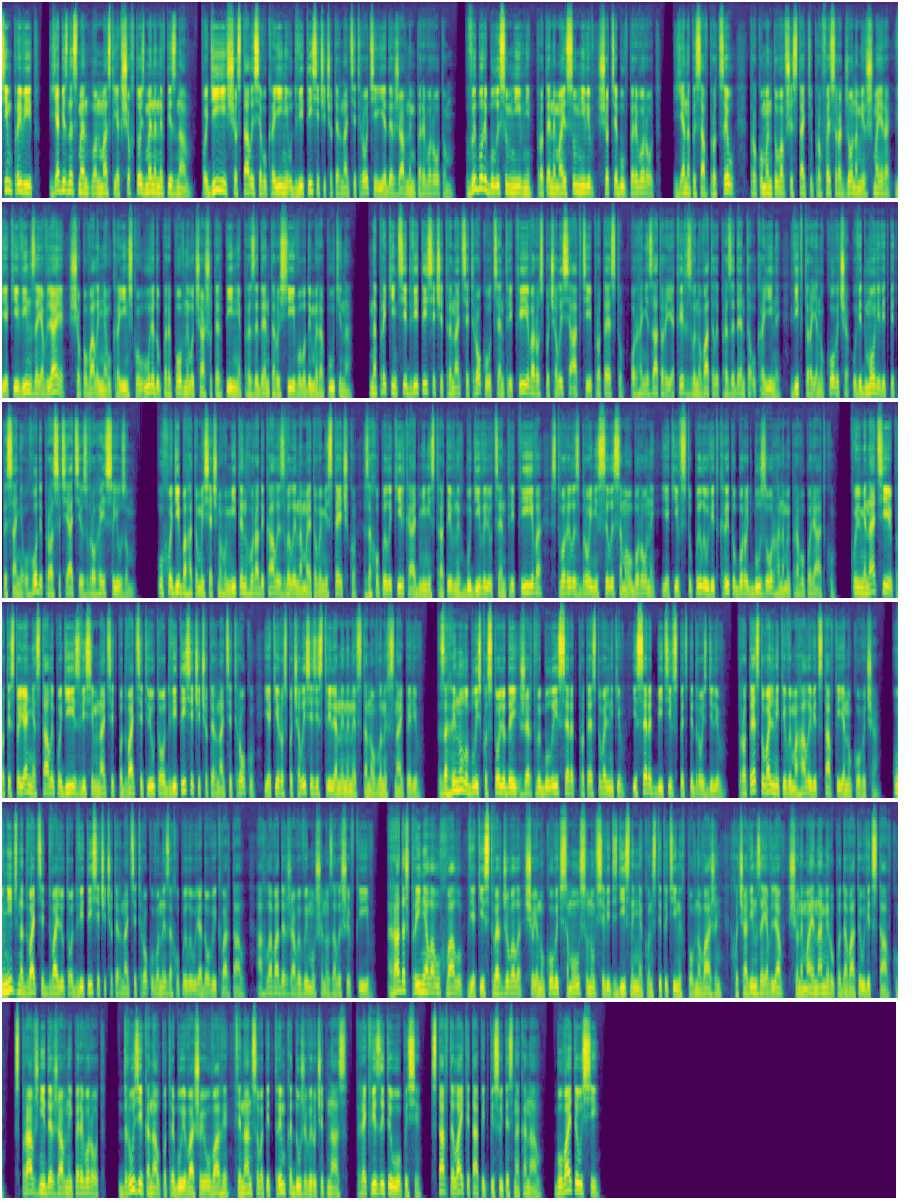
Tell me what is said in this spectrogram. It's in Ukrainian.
Всім привіт! Я бізнесмен Лон Маск, якщо хтось мене не впізнав. Події, що сталися в Україні у 2014 році, є державним переворотом. Вибори були сумнівні, проте немає сумнівів, що це був переворот. Я написав про це, прокоментувавши статтю професора Джона Міршмейера, в якій він заявляє, що повалення українського уряду переповнило чашу терпіння президента Росії Володимира Путіна. Наприкінці 2013 року у центрі Києва розпочалися акції протесту, організатори яких звинуватили президента України Віктора Януковича у відмові від підписання угоди про асоціацію з Євросоюзом. У ході багатомісячного мітингу радикали звели наметове містечко, захопили кілька адміністративних будівель у центрі Києва, створили збройні сили самооборони, які вступили у відкриту боротьбу з органами правопорядку. Кульмінацією протистояння стали події з 18 по 20 лютого 2014 року, які розпочалися зі стрілянини невстановлених снайперів. Загинуло близько 100 людей, жертви були і серед протестувальників, і серед бійців спецпідрозділів. Протестувальники вимагали відставки Януковича. У ніч на 22 лютого 2014 року вони захопили урядовий квартал, а глава держави вимушено залишив Київ. Рада ж прийняла ухвалу, в якій стверджувала, що Янукович самоусунувся від здійснення конституційних повноважень, хоча він заявляв, що не має наміру подавати у відставку. Справжній державний переворот. Друзі, канал потребує вашої уваги, фінансова підтримка дуже виручить нас. Реквізити у описі. Ставте лайки та підписуйтесь на канал. Бувайте усі!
